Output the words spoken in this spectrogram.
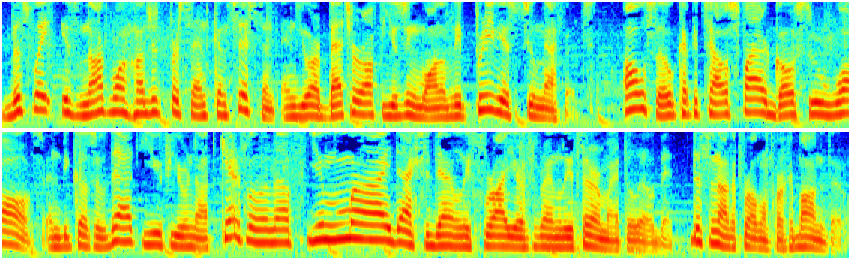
this way is not 100% consistent and you are better off using one of the previous two methods. Also, Capitao's fire goes through walls, and because of that, if you're not careful enough, you might accidentally fry your friendly thermite a little bit. This is not a problem for Hibana though.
